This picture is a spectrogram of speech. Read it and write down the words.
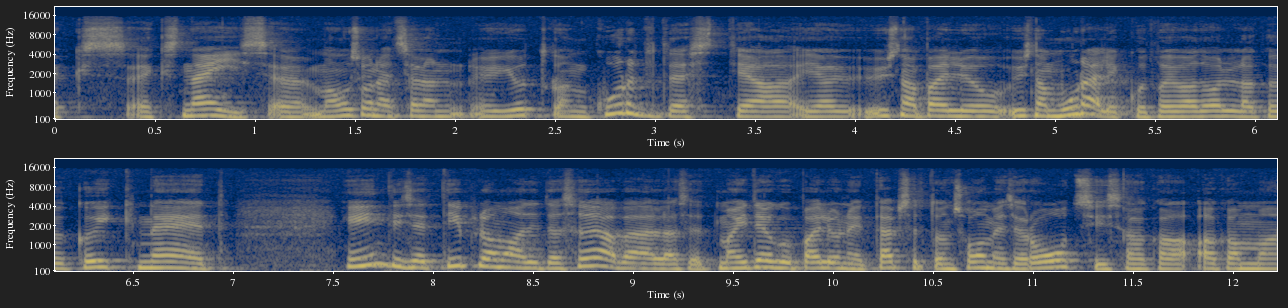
eks, eks näis. ma usun, et seal on jutt on kurdidest ja, ja üsna palju, üsna murelikud võivad olla ka kõik need äh, endised diplomaadid ja sõjaväelased, ma ei tea, kui palju neid täpselt on Soomes ja Rootsis, aga, aga ma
